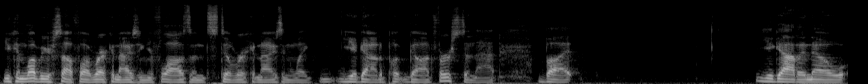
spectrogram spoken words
You can love yourself while recognizing your flaws and still recognizing, like, you got to put God first in that. But you got to know,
